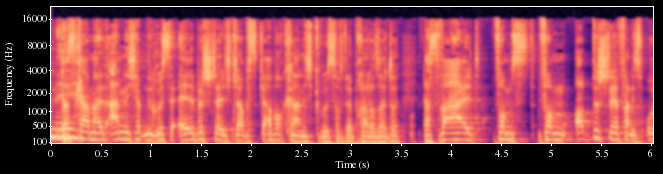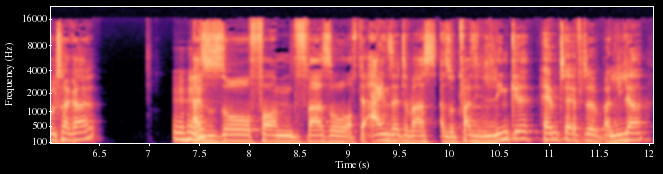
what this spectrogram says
nee. das kam halt an, ich habe eine Größe L bestellt. Ich glaube, es gab auch gar nicht Größe auf der Prada-Seite. Das war halt vom, vom optischen her fand ich es ultra geil. Mhm. Also so vom, das war so, auf der einen Seite war es, also quasi die linke Hemdhälfte war lila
